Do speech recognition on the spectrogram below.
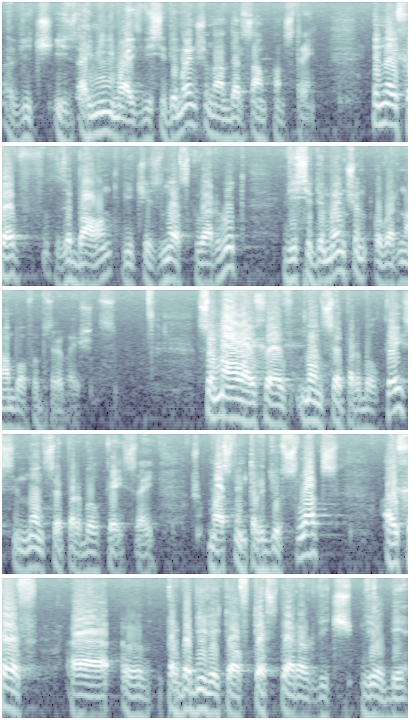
uh, which is I minimize VC dimension under some constraint. And I have the bound, which is no square root VC dimension over number of observations. So now I have non-separable case. In non-separable case, I must introduce slacks. I have uh, uh, probability of test error, which will be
